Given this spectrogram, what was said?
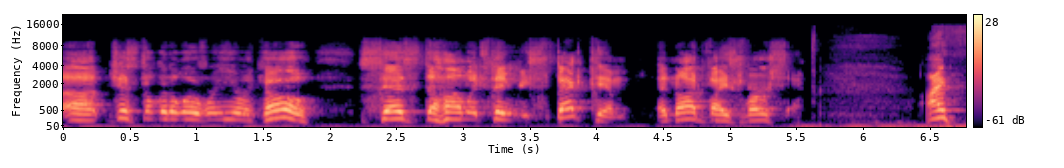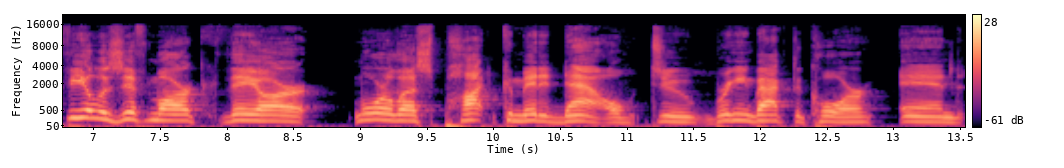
uh, just a little over a year ago says to how much they respect him and not vice versa. I feel as if, Mark, they are more or less pot committed now to bringing back the core and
